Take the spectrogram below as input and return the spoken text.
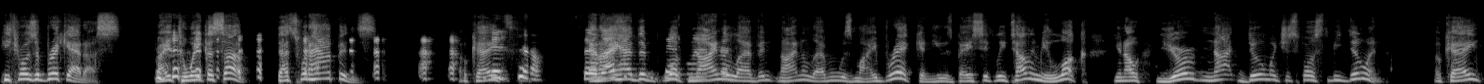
He throws a brick at us, right? to wake us up. That's what happens. Okay it's true. So and I had to look laughter. 9 11, 9 11 was my brick. And he was basically telling me, look, you know, you're not doing what you're supposed to be doing. Okay.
